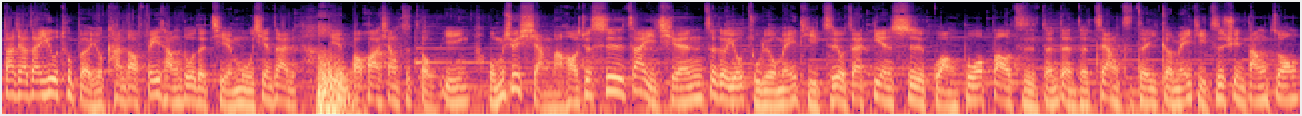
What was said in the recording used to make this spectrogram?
大家在 YouTube 有看到非常多的节目，现在连包括像是抖音，我们去想嘛哈，就是在以前这个有主流媒体，只有在电视、广播、报纸等等的这样子的一个媒体资讯当中，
